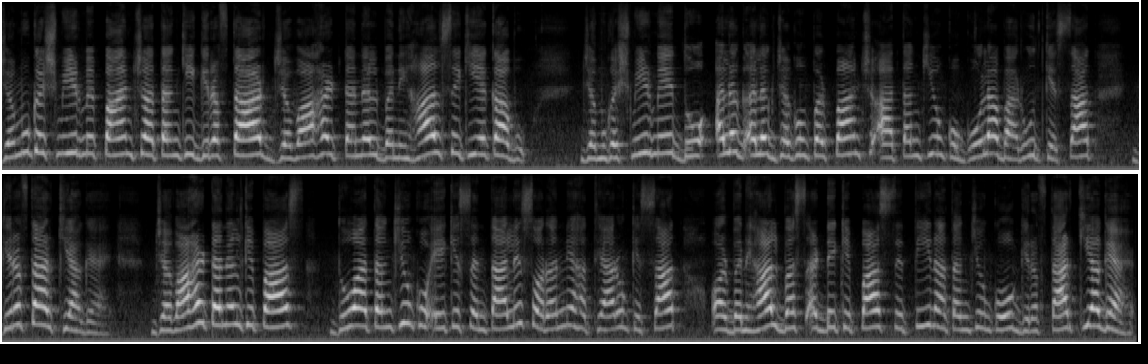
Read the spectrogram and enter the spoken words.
जम्मू कश्मीर में पाँच आतंकी गिरफ़्तार, जवाहर टनल बनिहाल से किए काबू। जम्मू कश्मीर में दो अलग अलग जगहों पर पाँच आतंकियों को गोला बारूद के साथ गिरफ़्तार किया गया है। जवाहर टनल के पास दो आतंकियों को ए के सैंतालीस और अन्य हथियारों के साथ और बनिहाल बस अड्डे के पास से तीन आतंकियों को गिरफ़्तार किया गया है।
